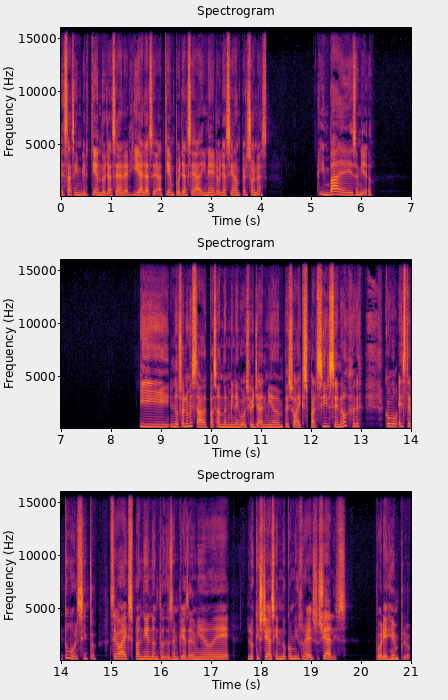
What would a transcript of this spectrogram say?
estás invirtiendo, ya sea energía, ya sea tiempo, ya sea dinero, ya sean personas invade ese miedo. Y no solo me estaba pasando en mi negocio, ya el miedo empezó a esparcirse, ¿no? Como este tumorcito se va expandiendo, entonces empieza el miedo de lo que estoy haciendo con mis redes sociales, por ejemplo.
